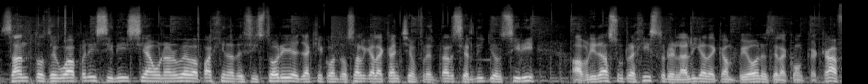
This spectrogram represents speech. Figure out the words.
Santos de Guapelis inicia una nueva página de su historia, ya que cuando salga a la cancha a enfrentarse al New York City, abrirá su registro en la Liga de Campeones de la CONCACAF.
